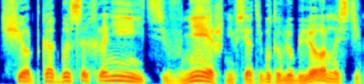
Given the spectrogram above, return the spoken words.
Черт, как бы сохранить внешне все атрибуты влюбленности?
